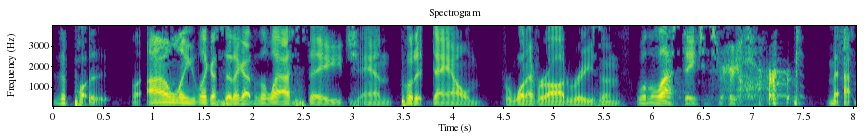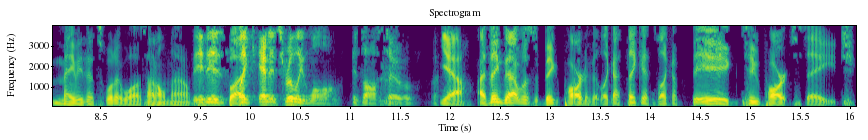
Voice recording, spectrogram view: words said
the. I only, like I said, I got to the last stage and put it down for whatever odd reason. well the last stage is very hard. Maybe that's what it was. I don't know. It is But- like and it's really long is also Yeah, I think that was a big part of it. Like, I think it's like a big two part stage,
